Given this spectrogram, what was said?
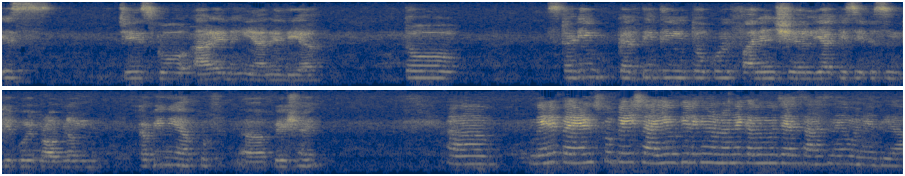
इस चीज़ को आगे नहीं आने दिया। तो स्टडी करती थी तो कोई फाइनेंशियल या किसी किस्म की कोई प्रॉब्लम कभी नहीं आपको पेश आई? मेरे पेरेंट्स को पेश आई होगी लेकिन उन्होंने कभी मुझे एहसास नहीं होने दिया।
